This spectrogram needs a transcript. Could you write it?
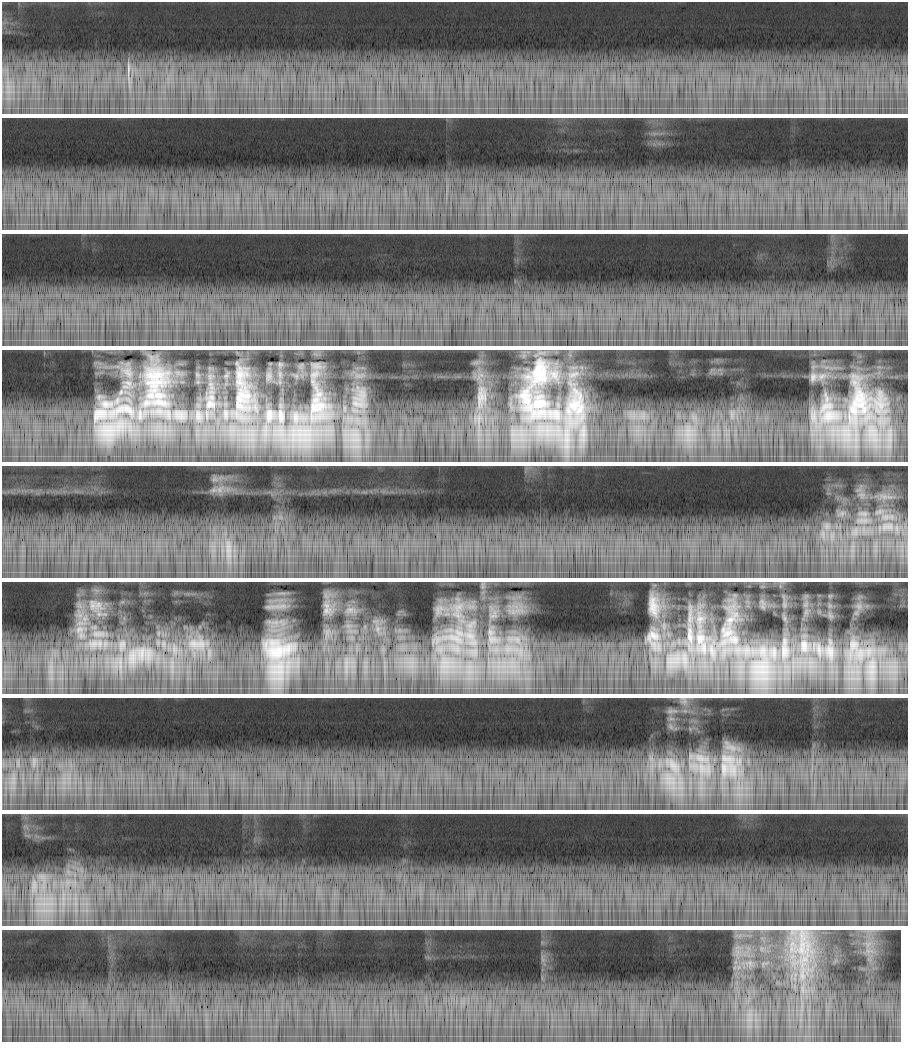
này với ai cái bạn bên nào họ điện lực mình đâu thằng nào. Họ, họ đen như phải không? Cái ông béo phải không? Quyền áo đen đấy Áo đen đứng chứ không phải ngồi ừ. Cạnh hai thằng áo xanh. Cạnh hai thằng áo xanh ấy em không biết mặt đâu chẳng qua là nhìn nhìn giống bên điện lực mình. Chị nói chuyện với mình vẫn nhìn xe ô tô. Chín giờ đấy tôi đang ở quận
